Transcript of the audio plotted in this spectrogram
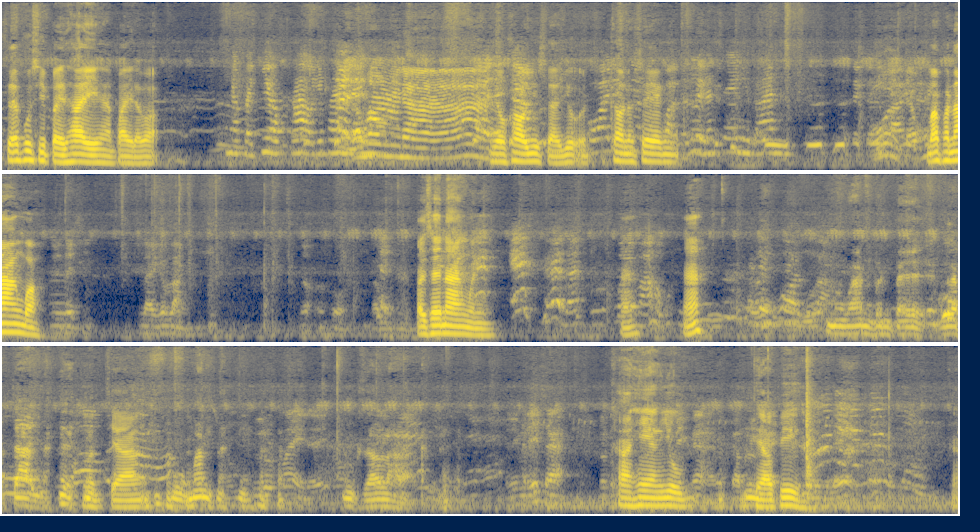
เสียผู้สิไปไทยฮะไปแล้วบ่ ยังไปเกี่ยวข้าวยังไปแล้วห้องนี่นะเดี๋ยวเข้าอยู่ไสอยู่เข้าน้ำแซงเลยนะเส้นอยู่บ้านโอ้ยเดี๋ยวมาพะนางบ่ไรกำลังไปใช้นางมื้อนี้ฮะฮะเมื่อวานเพิ่นไปรับจ้างหมดจางปลูกมันนะไม่เลยลูกสาวหลานอันนี้ไม่ได้แซ่ค่าแห้งอยู่แถวพี่ก็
